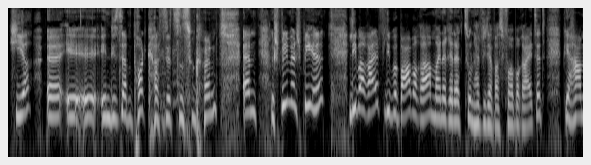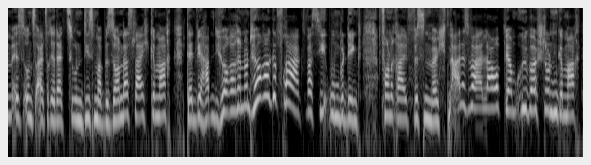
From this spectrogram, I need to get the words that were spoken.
hier äh, äh, in diesem Podcast sitzen zu können. Ähm, spielen wir ein Spiel. Lieber Ralf, liebe Barbara, meine Redaktion hat wieder was vorbereitet. Wir haben es uns als Redaktion diesmal besonders leicht gemacht, denn wir haben die Hörerinnen und Hörer gefragt, was sie unbedingt von Ralf wissen möchten. Alles war erlaubt. Wir haben Überstunden gemacht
